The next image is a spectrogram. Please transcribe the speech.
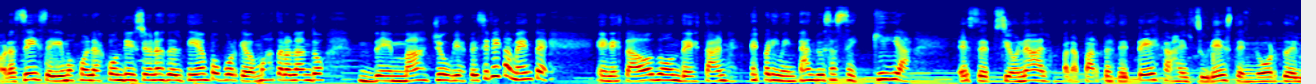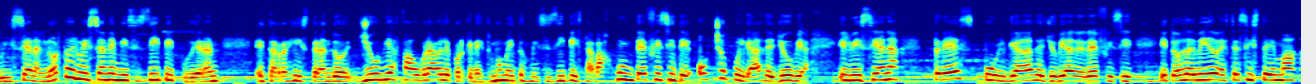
Ahora sí, seguimos con las condiciones del tiempo porque vamos a estar hablando de más lluvia, específicamente en estados donde están experimentando esa sequía excepcional para partes de Texas, el sureste, el norte de Luisiana. El norte de Luisiana y Mississippi pudieran estar registrando lluvia favorable porque en estos momentos Mississippi está bajo un déficit de 8 pulgadas de lluvia y Luisiana 3 pulgadas de lluvia de déficit. Y todo debido a este sistema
